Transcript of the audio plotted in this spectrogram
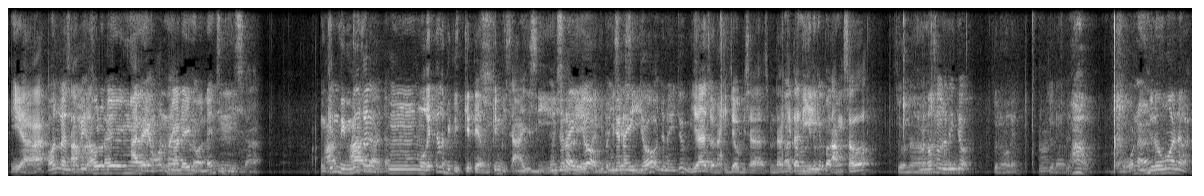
Iya. Online, sama. tapi Kalau dia yang ada yang online. ngadain online sih Hmm. bisa. Mungkin Ada, bimbel kan ada, ada. mm, muridnya lebih dikit ya. Mungkin bisa aja sih. Yang zona ya, hijau, yang zona hijau, zona hijau bisa. Iya, zona hijau bisa. Sementara kita di. Tangsel zona Tangsel zona hijau? Zona oranye. Zona oranye. Wow. Zona. Zona ungu ada nggak?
